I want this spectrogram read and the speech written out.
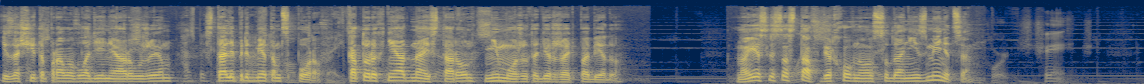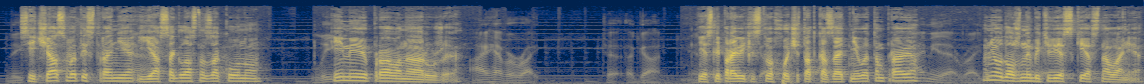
и защита права владения оружием стали предметом споров, в которых ни одна из сторон не может одержать победу. Но если состав Верховного суда не изменится, сейчас в этой стране я, согласно закону, имею право на оружие. Если правительство хочет отказать мне в этом праве, у него должны быть веские основания.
